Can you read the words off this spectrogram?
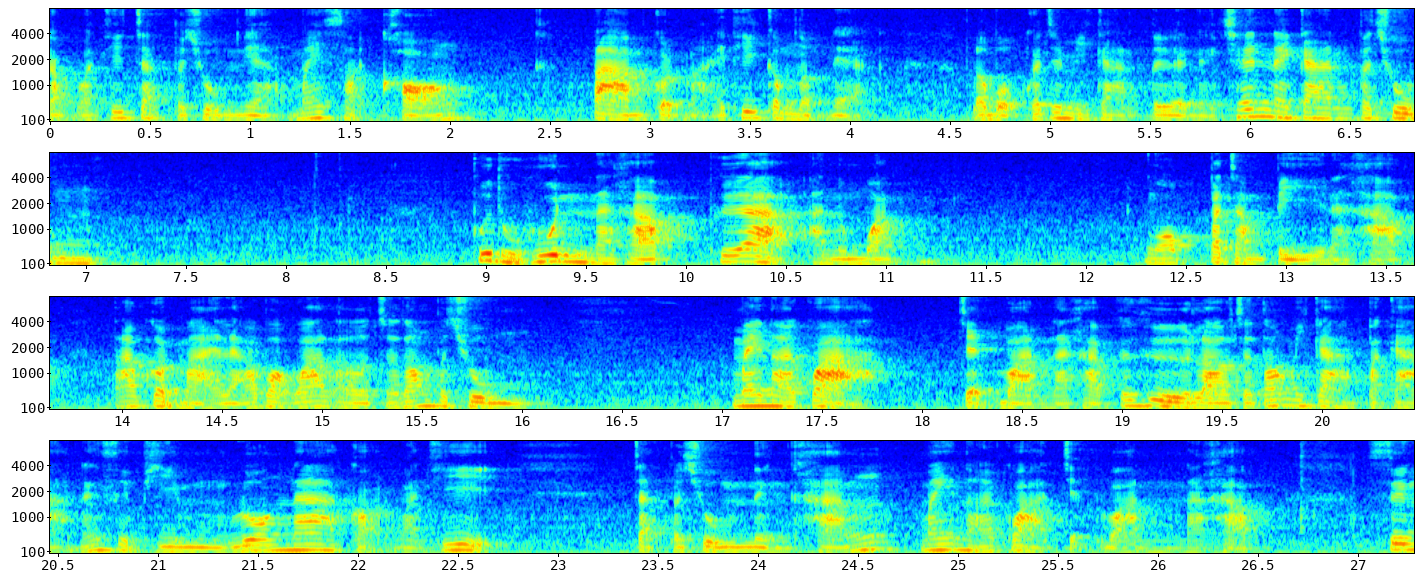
กับวันที่จัดประชุมเนี่ยไม่สอดคล้องตามกฎหมายที่กำหนดเนี่ยระบบก็จะมีการเตือนอย่างเช่นในการประชุม ผู้ถือหุ้นนะครับ เพื่ออนุมัติงบประจำปีนะครับ ตามกฎหมายแล้วบอกว่าเราจะต้องประชุมไม่น้อยกว่า 7 วันนะครับ ก็คือเราจะต้องมีการประกาศหนังสือพิมพ์ล่วงหน้าก่อนวันที่จัดประชุม 1 ครั้งไม่น้อยกว่า 7 วันนะครับ ซึ่ง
